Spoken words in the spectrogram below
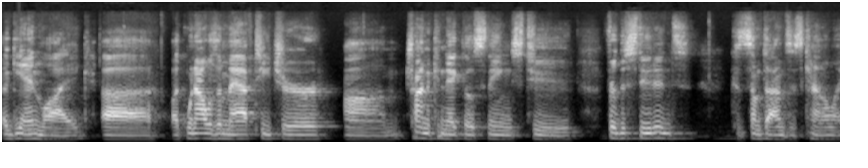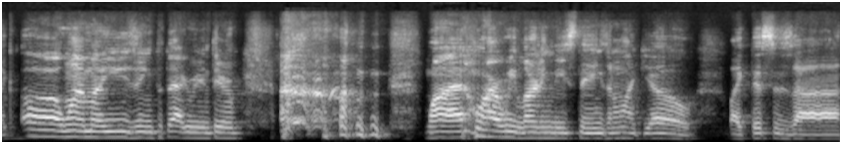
again like uh, like when i was a math teacher um, trying to connect those things to for the students because sometimes it's kind of like oh why am i using pythagorean theorem? Why why are we learning these things? And i'm like yo like this is uh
